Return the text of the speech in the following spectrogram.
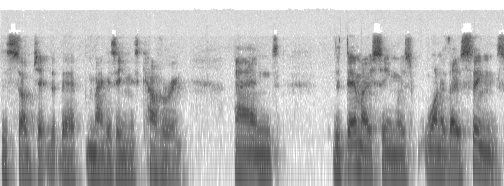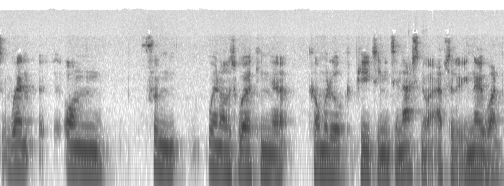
the subject that their magazine is covering. And the demo scene was one of those things. When on from when I was working at Commodore Computing International, absolutely no one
